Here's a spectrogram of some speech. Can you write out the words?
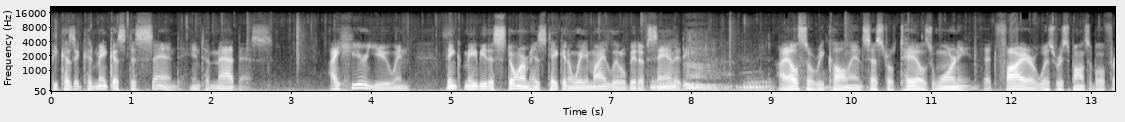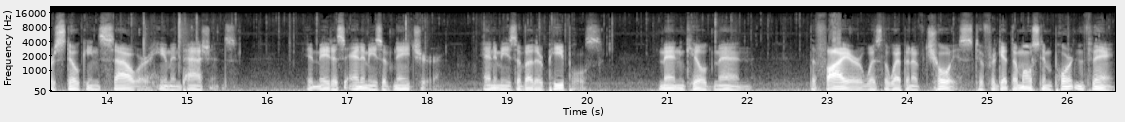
because it could make us descend into madness. I hear you and think maybe the storm has taken away my little bit of sanity. I also recall ancestral tales warning that fire was responsible for stoking sour human passions. It made us enemies of nature, enemies of other peoples. Men killed men. The fire was the weapon of choice to forget the most important thing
